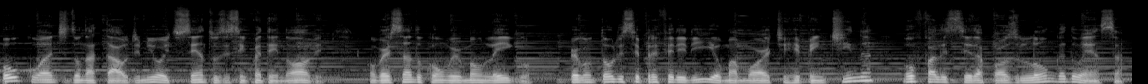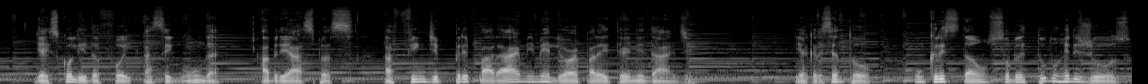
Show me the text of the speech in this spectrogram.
Pouco antes do Natal de 1859, conversando com um irmão leigo, perguntou-lhe se preferiria uma morte repentina ou falecer após longa doença, e a escolhida foi a segunda, abre aspas, a fim de preparar-me melhor para a eternidade. E acrescentou: um cristão, sobretudo um religioso,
